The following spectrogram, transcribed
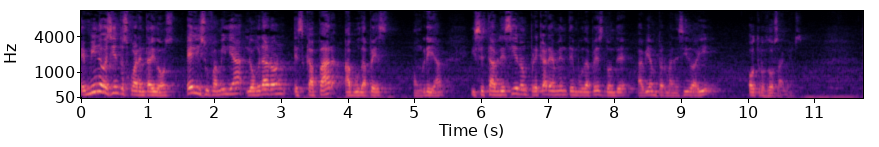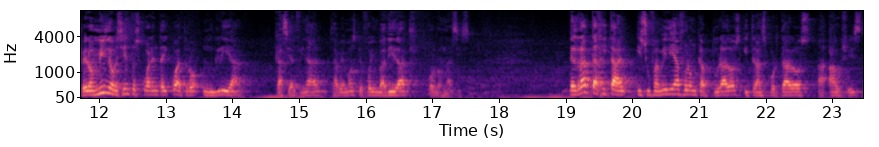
En 1942, él y su familia lograron escapar a Budapest, Hungría, y se establecieron precariamente en Budapest, donde habían permanecido ahí otros dos años. Pero en 1944, Hungría, casi al final, sabemos que fue invadida por los nazis. El Rab y su familia fueron capturados y transportados a Auschwitz.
